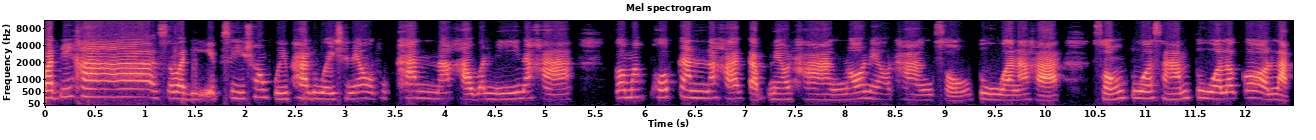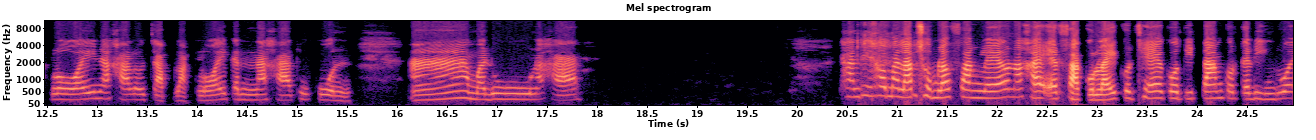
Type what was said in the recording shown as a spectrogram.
วัสดีค่ะ สวัสดี FC ช่องปุ๋ยพารวยชาแนลทุกท่านนะคะ วันนี้นะคะ ก็มาพบกันนะคะกับแนวทางเนาะแนวทาง 2 ตัวนะคะ 2 ตัว 3 ตัวแล้วก็หลักร้อยนะคะ เราจับหลักร้อยกันนะคะ ทุกคนอ่ามาดูนะคะ ท่านที่เข้ามารับชมรับฟังแล้วนะคะ แอดฝากกดไลค์ กดแชร์ กดติดตาม กดกระดิ่งด้วย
